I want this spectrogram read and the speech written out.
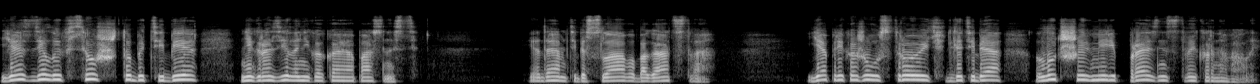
«Я сделаю все, чтобы тебе не грозила никакая опасность». Я дам тебе славу, богатство. Я прикажу устроить для тебя лучшие в мире празднества и карнавалы.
